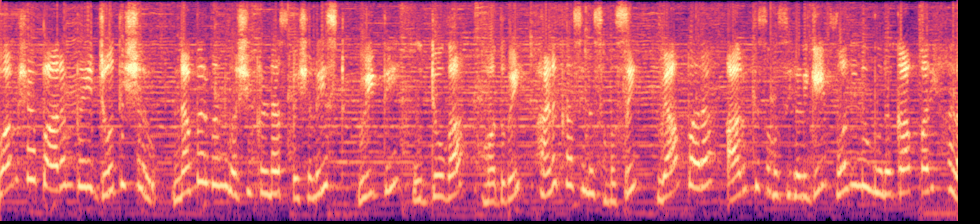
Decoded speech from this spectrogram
ವಂಶ ಪಾರಂಪರ್ಯ ಜ್ಯೋತಿಷ್ಯರು ನಂಬರ್ ಒನ್ ವಶೀಕರಣ ಸ್ಪೆಷಲಿಸ್ಟ್ ವೃತ್ತಿ ಉದ್ಯೋಗ, ಮದುವೆ, ಹಣಕಾಸಿನ ಸಮಸ್ಯೆ, ವ್ಯಾಪಾರ, ಆರೋಗ್ಯ ಸಮಸ್ಯೆಗಳಿಗೆ ಫೋನಿನ ಮೂಲಕ ಪರಿಹಾರ.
